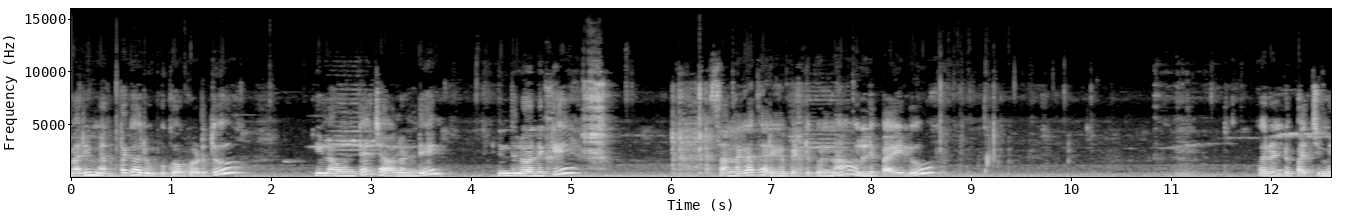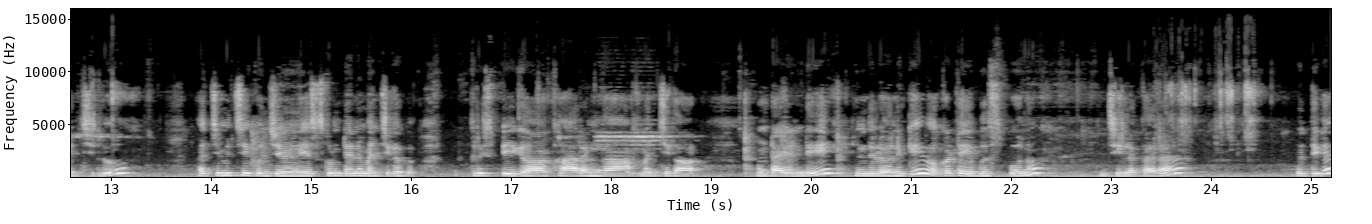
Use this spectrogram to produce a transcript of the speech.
మరి మెత్తగా రుబ్బుకోకూడదు. ఇలా ఉంటే చాలండి. ఇందులోనికి సన్నగా తరిగి పెట్టుకున్న ఉల్లిపాయలు ఒక రెండు పచ్చిమిర్చిలు. పచ్చిమిర్చి కొంచెం వేసుకుంటేనే మంచిగా క్రిస్పీగా కారంగా మంచిగా ఉంటాయండి. ఇందులోనికి ఒక టేబుల్ స్పూను జీలకర్ర కొద్దిగా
